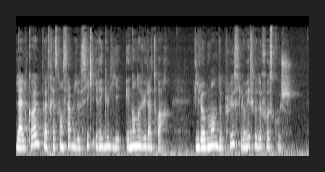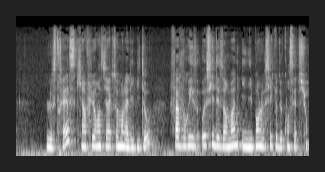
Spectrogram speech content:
L'alcool peut être responsable de cycles irréguliers et non ovulatoires. Il augmente de plus le risque de fausse couche. Le stress, qui influence directement la libido, favorise aussi des hormones inhibant le cycle de conception.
